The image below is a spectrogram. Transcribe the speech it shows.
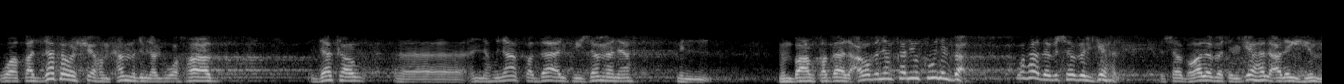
وقد ذكر الشيخ محمد بن الوهاب ذكر آه، أن هناك قبائل في زمنه من من بعض قبائل العرب أنهم كانوا يكون البعث وهذا بسبب الجهل بسبب غلبة الجهل عليهم.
